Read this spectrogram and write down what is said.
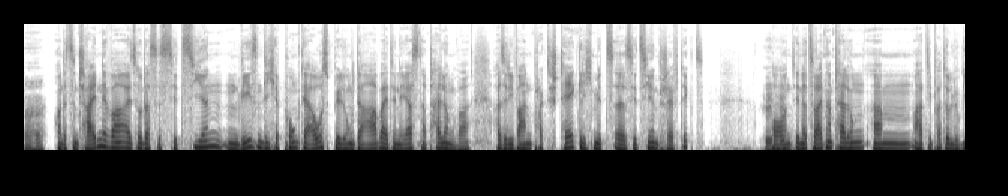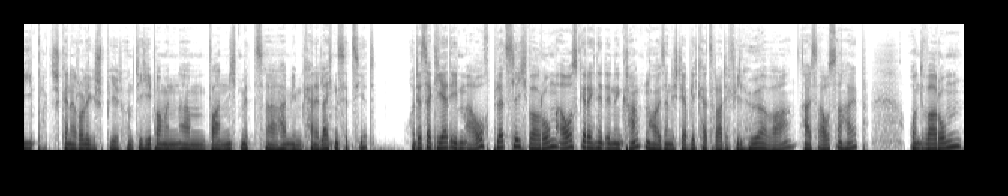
Aha. Und das Entscheidende war also, dass das Sezieren ein wesentlicher Punkt der Ausbildung der Arbeit in der ersten Abteilung war. Also die waren praktisch täglich mit äh, Sezieren beschäftigt. Mhm. Und in der zweiten Abteilung ähm, hat die Pathologie praktisch keine Rolle gespielt und die Hebammen ähm, waren nicht mit, äh, haben eben keine Leichen seziert. Und das erklärt eben auch plötzlich, warum ausgerechnet in den Krankenhäusern die Sterblichkeitsrate viel höher war als außerhalb und warum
